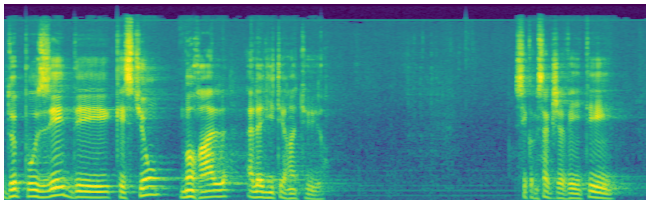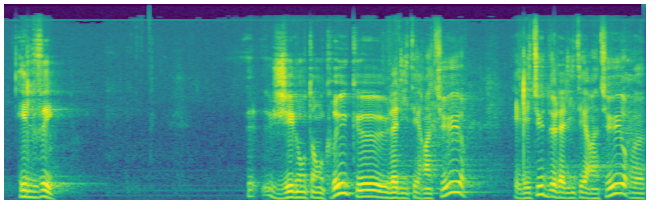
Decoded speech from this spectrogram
de poser des questions morales à la littérature. C'est comme ça que j'avais été élevé. J'ai longtemps cru que la littérature et l'étude de la littérature euh,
